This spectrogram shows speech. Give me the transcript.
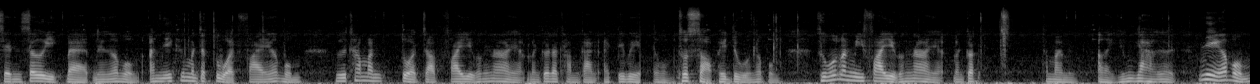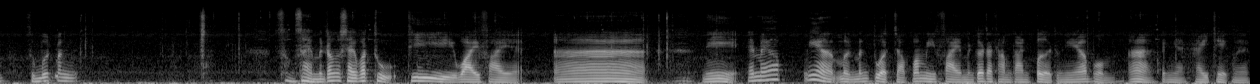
เซนเซอร์อีกแบบหนึ่งครับผม อันนี้คือมันจะตรวจไฟครับผม คือถ้ามันตรวจจับไฟอยู่ข้างหน้าเนี่ย มันก็จะทำการ activate ครับผม ทดสอบให้ดูครับผม สมมติมันมีไฟอยู่ข้างหน้าเนี่ย มันก็ทำไมมันอะไรยุ่งยากเลยนี่ครับผม สมมุติมัน สงสัยมันต้องใช้วัตถุที่ Wi-Fi อะอ่านี่เห็นไหมครับเนี่ยเหมือนมันตรวจจับว่ามีไฟมันก็จะทำการเปิดตรงนี้ครับผมอ่าเป็นไงไฮเทคเลย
